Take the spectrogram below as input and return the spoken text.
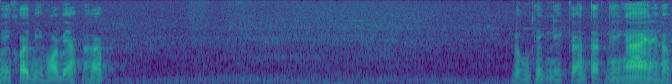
ไม่ค่อยมีหัวแบบนะครับ ลงเทคนิคการตัดง่ายๆนะครับ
